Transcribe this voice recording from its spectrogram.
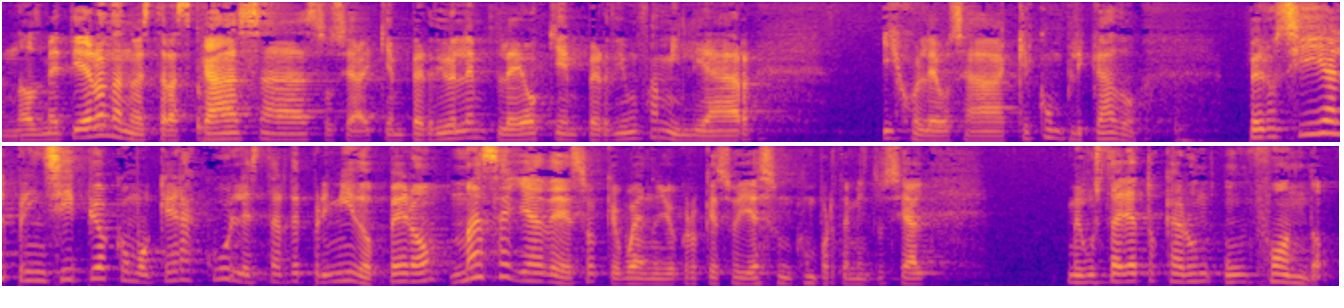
nos metieron a nuestras casas, o sea, quien perdió el empleo, quien perdió un familiar. Híjole, o sea, qué complicado. Pero sí, al principio como que era cool estar deprimido, pero más allá de eso, que bueno, yo creo que eso ya es un comportamiento social, me gustaría tocar un, un fondo.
